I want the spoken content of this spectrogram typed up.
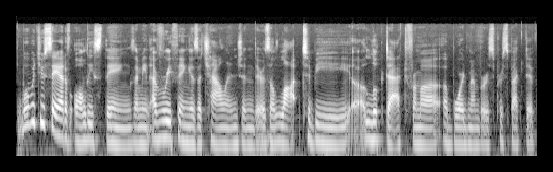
what would you say out of all these things? I mean, everything is a challenge, and there's a lot to be uh, looked at from a, a board member's perspective.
